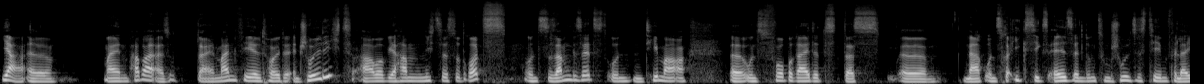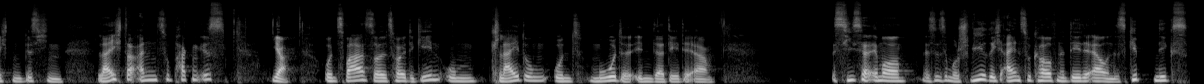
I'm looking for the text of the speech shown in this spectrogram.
Ja, äh, mein Papa, also dein Mann fehlt heute entschuldigt, aber wir haben nichtsdestotrotz uns zusammengesetzt und ein Thema äh, uns vorbereitet, das äh, nach unserer XXL-Sendung zum Schulsystem vielleicht ein bisschen leichter anzupacken ist. Ja, und zwar soll es heute gehen um Kleidung und Mode in der DDR. Es hieß ja immer, es ist immer schwierig einzukaufen in der DDR und es gibt nichts.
